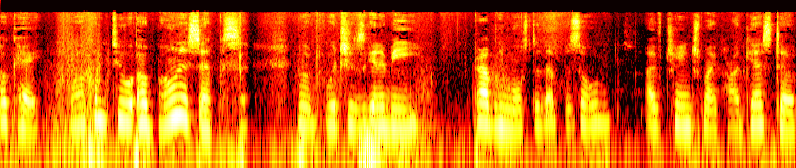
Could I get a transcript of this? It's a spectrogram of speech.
Okay, welcome to a bonus episode, which is going to be probably most of the episodes. I've changed my podcast to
